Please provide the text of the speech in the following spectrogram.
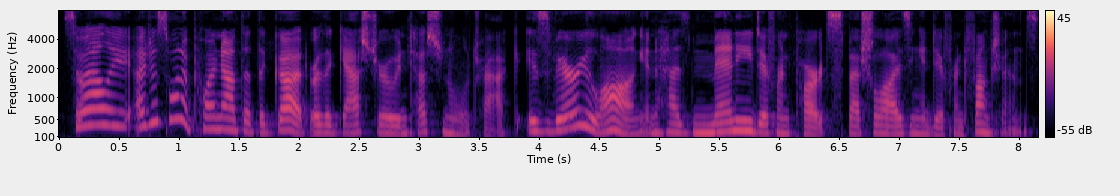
So, Allie, I just want to point out that the gut, or the gastrointestinal tract, is very long and has many different parts specializing in different functions.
